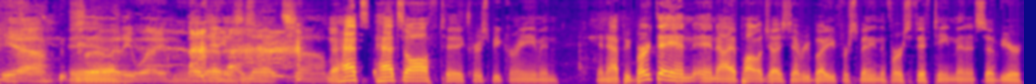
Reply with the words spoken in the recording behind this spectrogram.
Yeah. So anyway, that, that is nuts. Um, So hats hats off to Krispy Kreme and and happy birthday and and I apologize to everybody for spending the first 15 minutes of your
